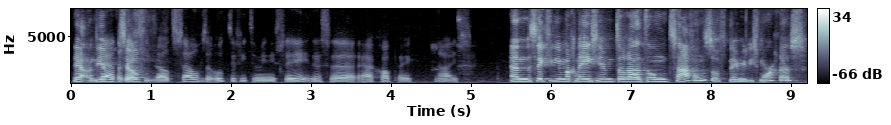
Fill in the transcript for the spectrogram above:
Ja, die heb ik zelf. is wel hetzelfde, ook de vitamine C. Dus ja, grappig. Nice. En slik je die magnesiumtoraat dan s'avonds of neem je die s morgens?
